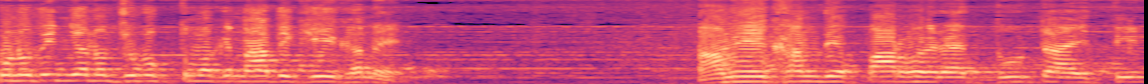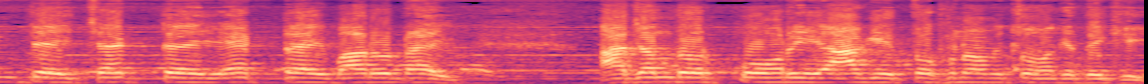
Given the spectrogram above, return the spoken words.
কোনোদিন যেন যুবক তোমাকে না দেখি এখানে। আমি এখান দিয়ে পার হয়ে রাত দুটায়, তিনটায়, চারটায়, একটায়, বারোটায়, আজান দেওয়ার পরে, আগে তখন আমি তোমাকে দেখি।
